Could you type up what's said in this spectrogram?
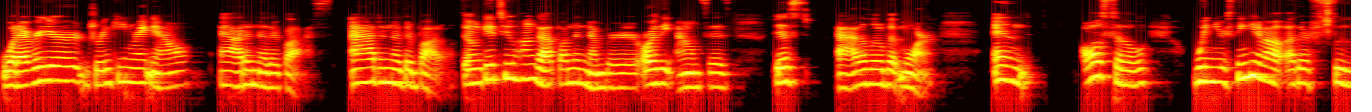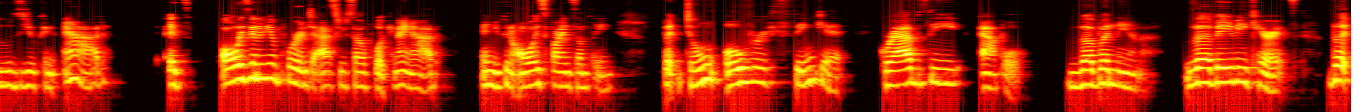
Whatever you're drinking right now, add another glass, add another bottle. Don't get too hung up on the number or the ounces, just add a little bit more. And also, when you're thinking about other foods you can add, it's always going to be important to ask yourself, what can I add? And you can always find something, but don't overthink it. Grab the apple, the banana, the baby carrots, the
